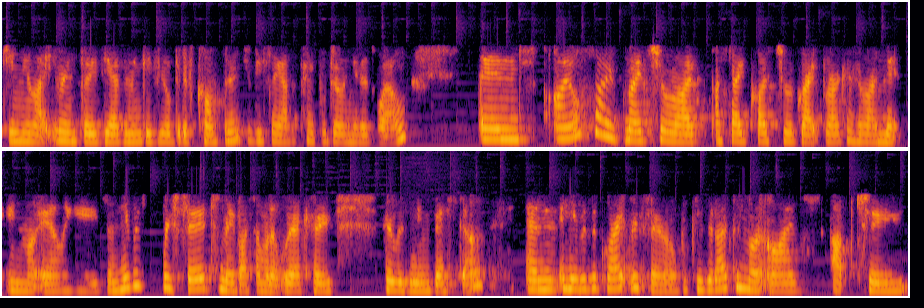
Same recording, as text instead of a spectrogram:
stimulate your enthusiasm and give you a bit of confidence if you see other people doing it as well. And I also made sure I, I stayed close to a great broker who I met in my early years. And he was referred to me by someone at work who, who was an investor. And he was a great referral because it opened my eyes up to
